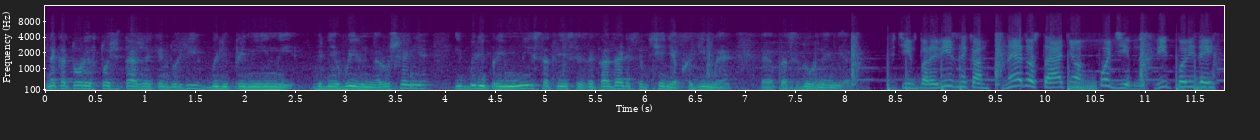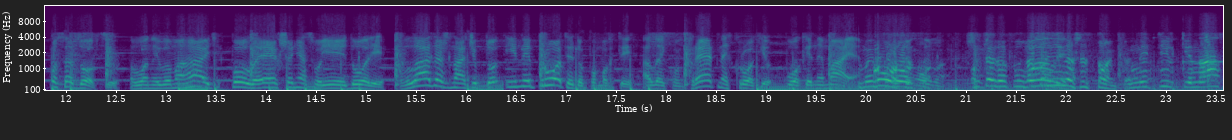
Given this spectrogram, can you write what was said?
на которых точно так же, как и на других, были применены, вернее, выявлены нарушения и были применены в соответствии с законодательством все необходимые э, процедурные меры. Втім, перевізникам недостатньо подібних відповідей посадовців. Вони вимагають полегшення своєї долі. Влада ж, начебто, і не проти допомогти, але конкретних кроків поки немає. Ми просимо, щоб штрафували не тільки нас,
